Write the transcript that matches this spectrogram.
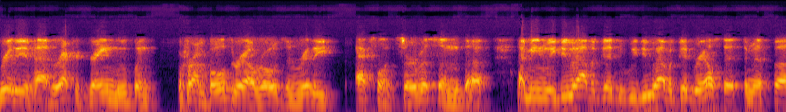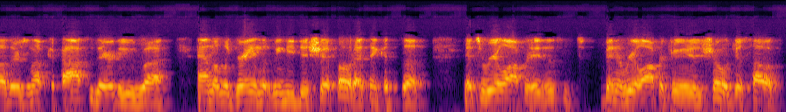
really have had record grain movement from both railroads and really excellent service. And uh, I mean, we do have a good we do have a good rail system if uh, there's enough capacity there to uh, handle the grain that we need to ship out. I think it's a it's a real opportunity. This has been a real opportunity to show just how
